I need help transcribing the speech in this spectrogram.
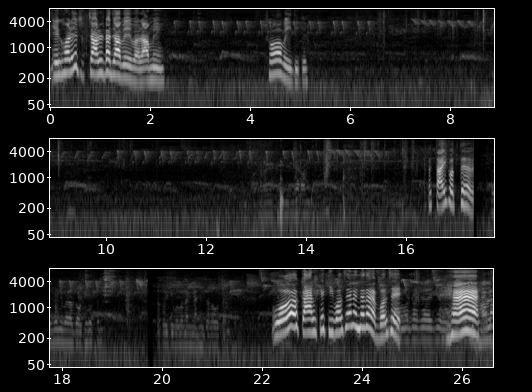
এ ঘরের চালটা যাবে এবার, আমে। সব এইদিকে। তাই করতে হবে। ও, কালকে কি বলছে জানেন দাদা? বলছে হ্যাঁ। না।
